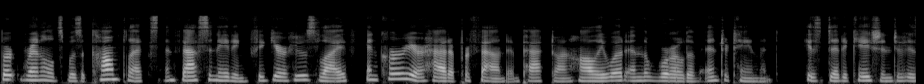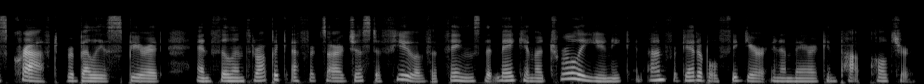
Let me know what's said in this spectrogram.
Burt Reynolds was a complex and fascinating figure whose life and career had a profound impact on Hollywood and the world of entertainment. His dedication to his craft, rebellious spirit, and philanthropic efforts are just a few of the things that make him a truly unique and unforgettable figure in American pop culture.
